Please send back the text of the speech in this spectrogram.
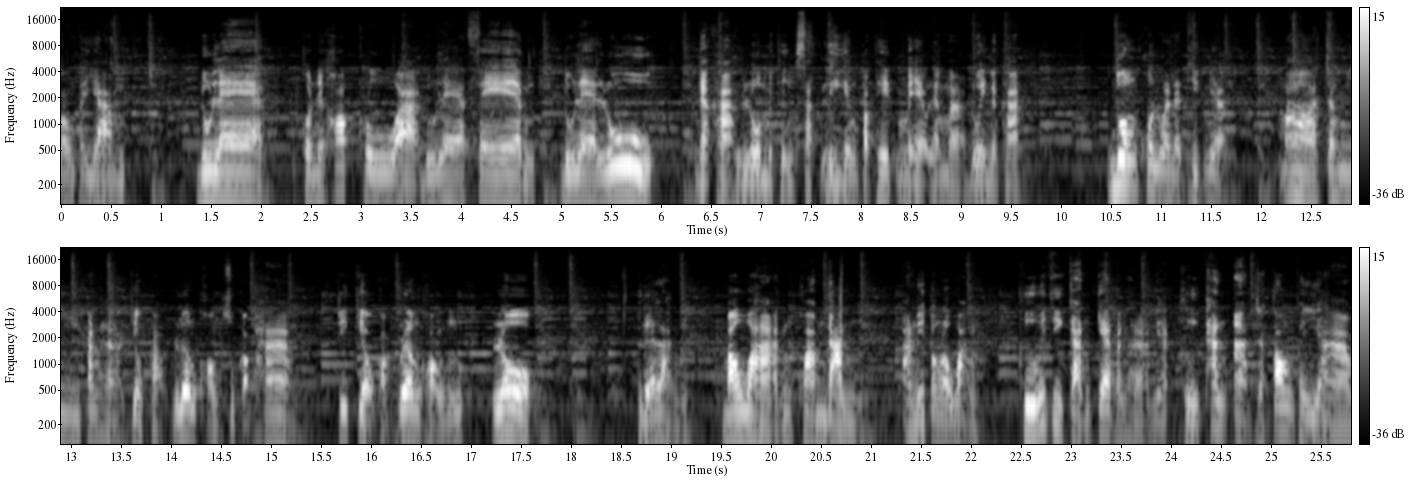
ต้องพยายามดูแล คนในครอบครัว ดูแลแฟน ดูแลลูกนะคะ รวมไปถึงสัตว์เลี้ยงประเภทแมวและหมาด้วยนะคะ ดวงคนวันอาทิตย์เนี่ยมาจะมีปัญหาเกี่ยวกับเรื่องของสุขภาพ ที่เกี่ยวกับเรื่องของโรคเรื้อรัง เบาหวานความดัน อันนี้ต้องระวัง คือวิธีการแก้ปัญหาเนี่ยคือท่านอาจจะต้องพยายาม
